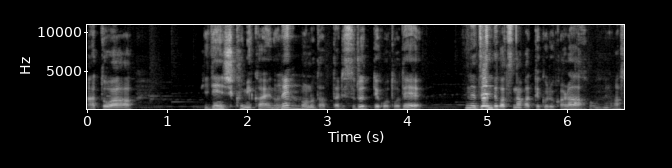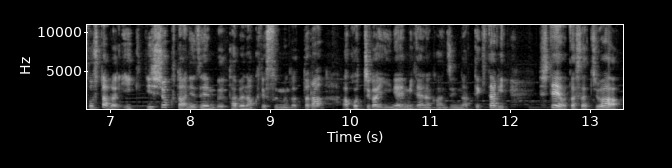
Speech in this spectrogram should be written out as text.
あとは遺伝子組み換えのね、うん。ものだったりするってことで、ね、全部がつながってくるからそうね。あそしたらい一食単に全部食べなくて済むんだったらあこっちがいいねみたいな感じになってきたりして私たちは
